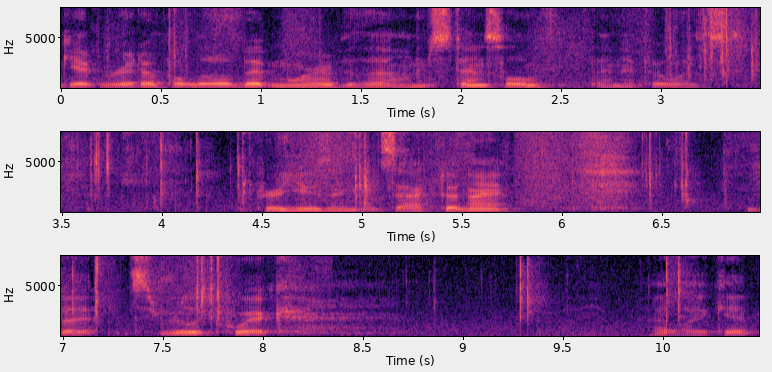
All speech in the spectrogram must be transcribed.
Get rid of a little bit more of the um, stencil than if it was if you're using X-Acto knife but it's really quick. I like it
